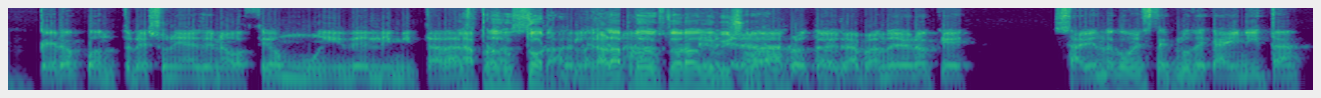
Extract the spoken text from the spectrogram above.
mm. pero con tres unidades de negocio muy delimitadas. La productora, era la productora audiovisual. la productora, yo creo que sabiendo cómo es este club de Cainita,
